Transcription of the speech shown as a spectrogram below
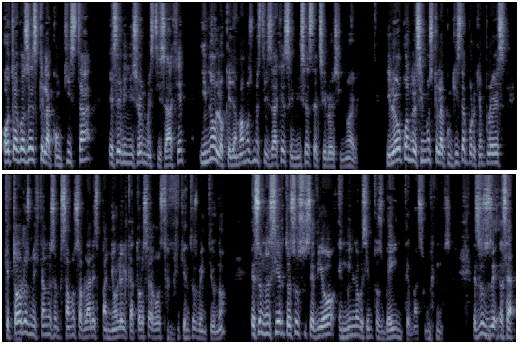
Otra cosa es que la conquista es el inicio del mestizaje y no, lo que llamamos mestizaje se inicia hasta el siglo XIX. Y luego cuando decimos que la conquista, por ejemplo, es que todos los mexicanos empezamos a hablar español el 14 de agosto de 1521, eso no es cierto, eso sucedió en 1920 más o menos. Eso o sea,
